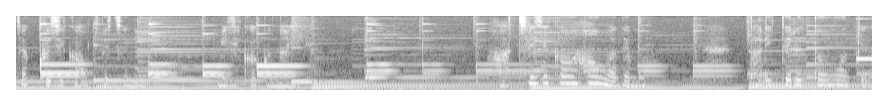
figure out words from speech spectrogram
じゃあ9時間は別に短くないね。8時間半はでも足りてると思うけどな。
